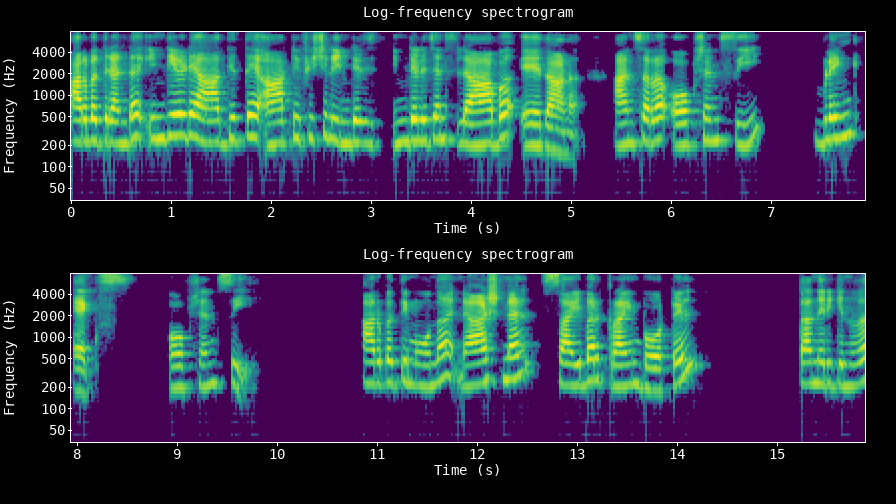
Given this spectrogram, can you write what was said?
അറുപത്തിരണ്ട്. ഇന്ത്യയുടെ ആദ്യത്തെ ആർട്ടിഫിഷ്യൽ ഇന്റലിജൻസ് ലാബ് ഏതാണ്? Answer option C blink X option C അറുപത്തിമൂന്ന്. നാഷണൽ സൈബർ ക്രൈം പോർട്ടൽ തന്നിരിക്കുന്നത്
